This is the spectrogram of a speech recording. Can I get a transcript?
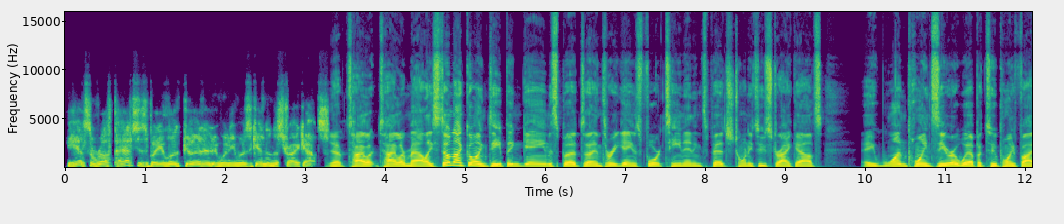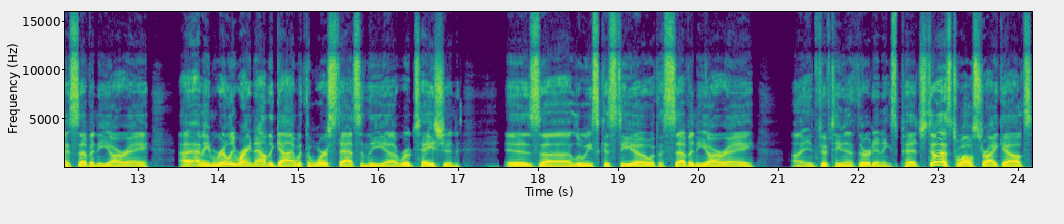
he had some rough patches, but he looked good when he was getting the strikeouts. Yep, Tyler Tyler Mahle still not going deep in games, but uh, in three games, 14 innings pitched, 22 strikeouts, a 1.0 WHIP, a 2.57 ERA. I, I, mean, really, right now, the guy with the worst stats in the uh, rotation is uh, Luis Castillo with a 7 ERA uh, in 15 and a third innings pitched. Still has 12 strikeouts,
